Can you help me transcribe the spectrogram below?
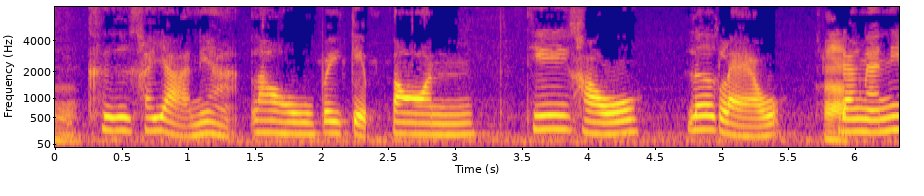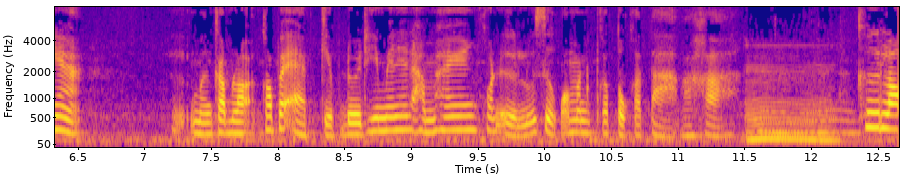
อ คือขยะเนี่ยเราไปเก็บตอนที่เขา เลิกแล้ว ครับดังนั้นเนี่ยเหมือนกับเราก็ไปแอบเก็บโดยที่ไม่ได้ทำให้คนอื่นรู้สึกว่ามันกระตกกระตากอะค่ะ อืมคือเรา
